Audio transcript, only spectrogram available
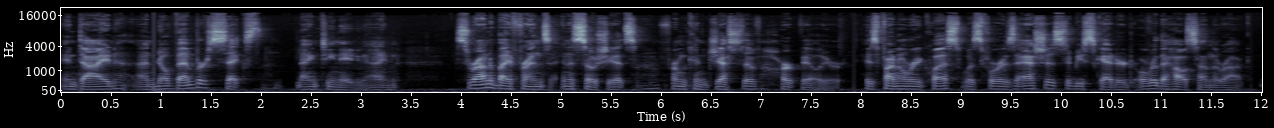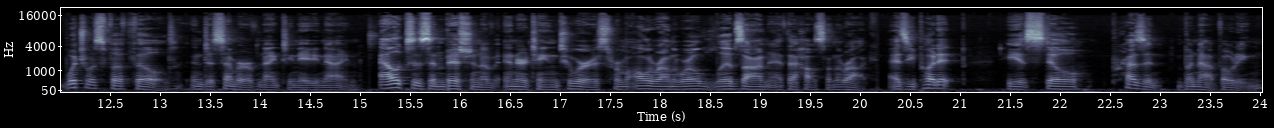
and died on November 6, 1989, surrounded by friends and associates from congestive heart failure. His final request was for his ashes to be scattered over the house on the rock, which was fulfilled in December of 1989. Alex's ambition of entertaining tourists from all around the world lives on at the house on the rock. As he put it, he is still present but not voting.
